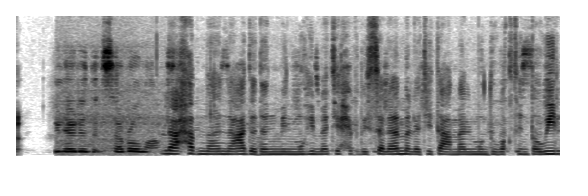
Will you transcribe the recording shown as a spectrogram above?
28.4% لاحظنا أن عددا من مهمات حفظ السلام التي تعمل منذ وقت طويل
